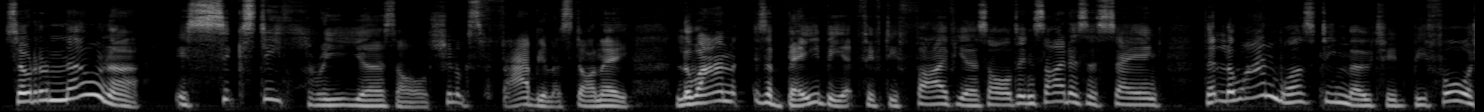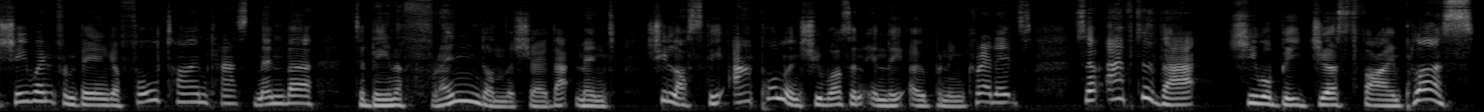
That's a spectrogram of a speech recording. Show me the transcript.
So Ramona is 63 years old. She looks fabulous, Donny. Luann is a baby at 55 years old. Insiders are saying that Luann was demoted before. She went from being a full time cast member to being a friend on the show. That meant she lost the apple and she wasn't in the opening credits. So after that, she will be just fine. Plus,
